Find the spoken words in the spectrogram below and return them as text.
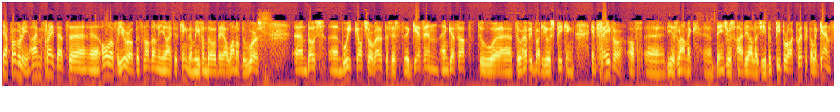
Yeah, probably. I'm afraid that uh, uh, all over Europe, it's not only United Kingdom, even though they are one of the worst. Um, those um, weak cultural relativists uh, give in and give up to uh, to everybody who is speaking in favor of uh, the Islamic uh, dangerous ideology, but people are critical against.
